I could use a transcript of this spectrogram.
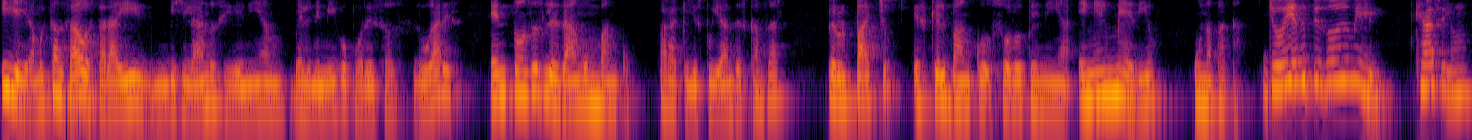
Y era muy cansado estar ahí vigilando si venían el enemigo por esos lugares. Entonces les dan un banco para que ellos pudieran descansar. Pero el pacho es que el banco solo tenía en el medio una pata. Yo vi ese episodio, Mili. Casi lo.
